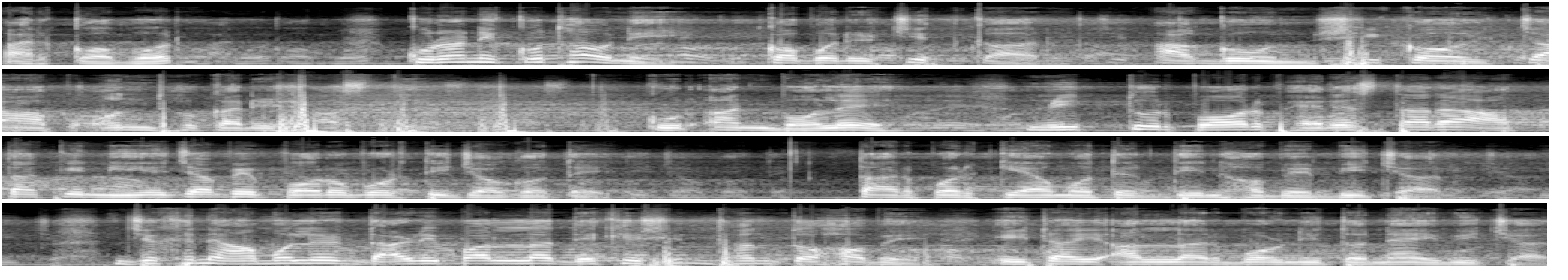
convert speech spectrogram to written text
আর কবর? কোরআনে কোথাও নেই, কবরের চিৎকার, আগুন, শিকল, চাপ, অন্ধকারের শাস্তি। কোরআন বলে, মৃত্যুর পর ফেরেস্তারা আত্মাকে নিয়ে যাবে পরবর্তী জগতে। তারপর কেয়ামতের দিন হবে বিচার। যেখানে আমলের দাড়িপাল্লা দেখে সিদ্ধান্ত হবে, এটাই আল্লাহর বর্ণিত ন্যায় বিচার।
